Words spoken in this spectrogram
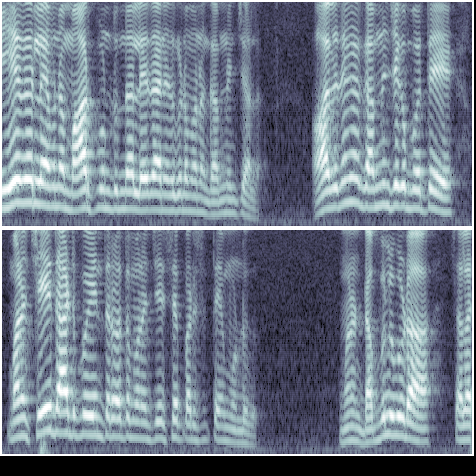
బిహేవియర్లో ఏమైనా మార్పు ఉంటుందా లేదా అనేది కూడా మనం గమనించాలి. ఆ విధంగా గమనించకపోతే మన చేయి దాటిపోయిన తర్వాత మనం చేసే పరిస్థితి ఏమి ఉండదు. మనం డబ్బులు కూడా చాలా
